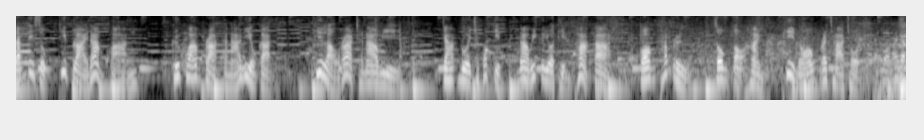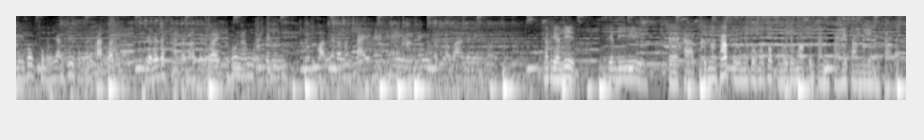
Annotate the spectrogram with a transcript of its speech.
สันติสุขที่ปลายด้ามขวาน คือความปรารถนาเดียวกัน ที่เหล่าราชนาวี จากหน่วยเฉพาะกิจนาวิกโยธินภาคใต้กองทัพเรือส่งต่อให้พี่น้องประชาชน เดี๋ยวมันจะมีพวกถุงยางชีพถุงต่างๆก็เดี๋ยวได้ประสานกันมาเผื่อว่าพวกนั้นเหมือนเป็นขวัญและกำลังใจให้ให้ให้กับชาวบ้านเล็กๆน้อยนักเรียนที่เรียนดีแต่ขาดทุนทรัพย์ในวันนี้ผมก็ผมก็จะมอบทุนการศึกษาให้ตามโรงเรียนต่างๆ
